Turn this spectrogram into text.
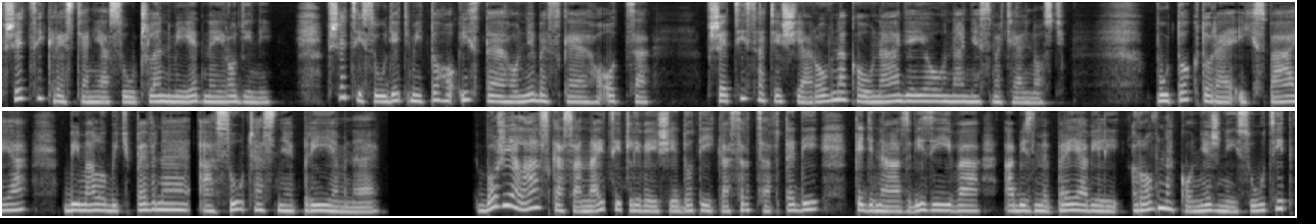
Všetci kresťania sú členmi jednej rodiny. Všetci sú deťmi toho istého nebeského Otca. Všetci sa tešia rovnakou nádejou na nesmrteľnosť. Puto, ktoré ich spája, by malo byť pevné a súčasne príjemné. Božia láska sa najcitlivejšie dotýka srdca vtedy, keď nás vyzýva, aby sme prejavili rovnako nežný súcit,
